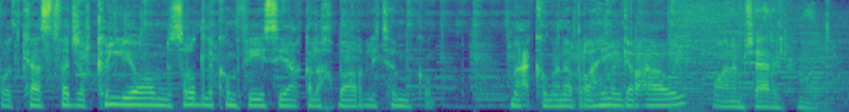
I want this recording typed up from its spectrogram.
بودكاست فجر كل يوم نسرد لكم فيه سياق الأخبار اللي تهمكم. معكم أنا إبراهيم القرعاوي. وأنا مشاري الحمود.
